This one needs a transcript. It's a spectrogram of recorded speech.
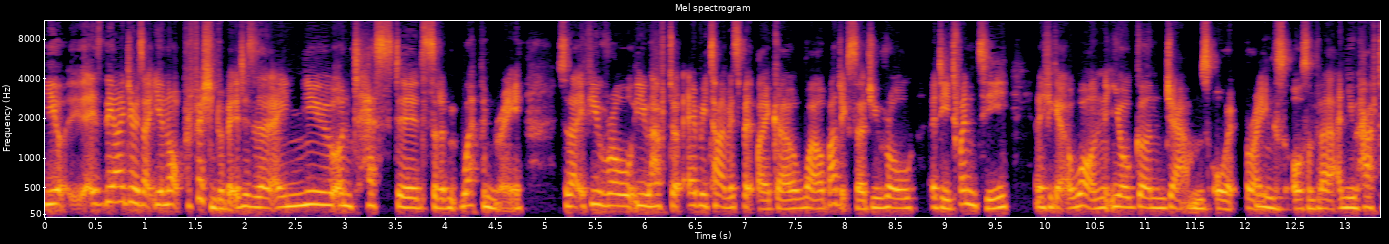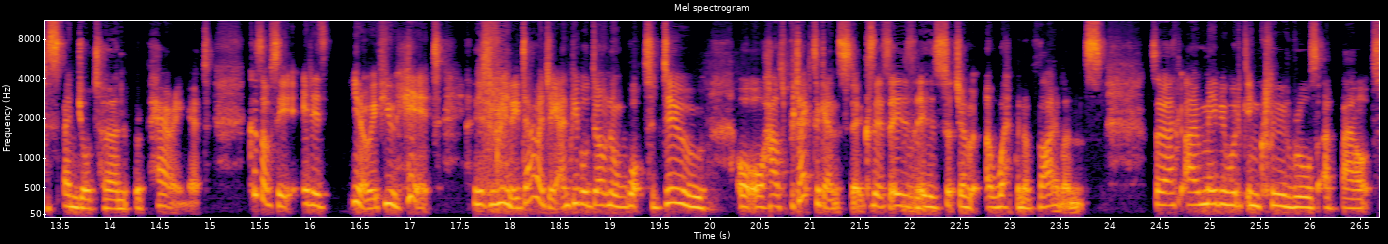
You, the idea is that you're not proficient with it. It is a, a new, untested sort of weaponry, so that if you roll, you have to every time. It's a bit like a wild magic surge. You roll a d20, and if you get a one, your gun jams or it breaks mm. or something like that, and you have to spend your turn repairing it. Because obviously, it is you know if you hit, it's really damaging, and people don't know what to do or, or how to protect against it because it is, mm. it is such a, a weapon of violence. So I, I maybe would include rules about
